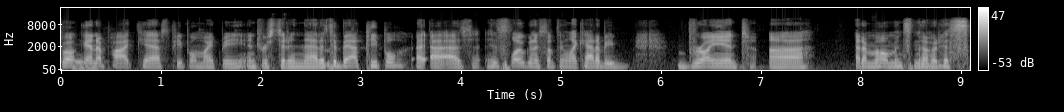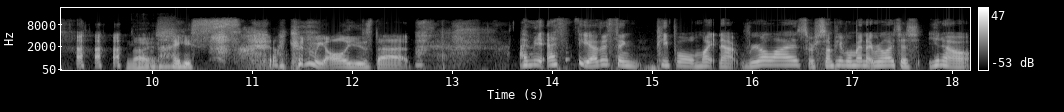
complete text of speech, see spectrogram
book cool. and a podcast. People might be interested in that. It's about people. Uh, as his slogan is something like "How to be brilliant uh, at a moment's notice." nice, nice. Couldn't we all use that? I mean, I think the other thing people might not realize, or some people might not realize, is you know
